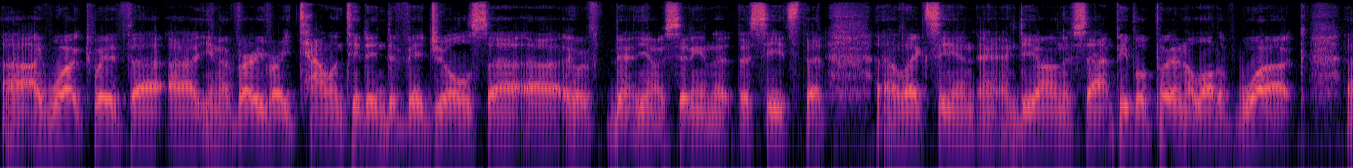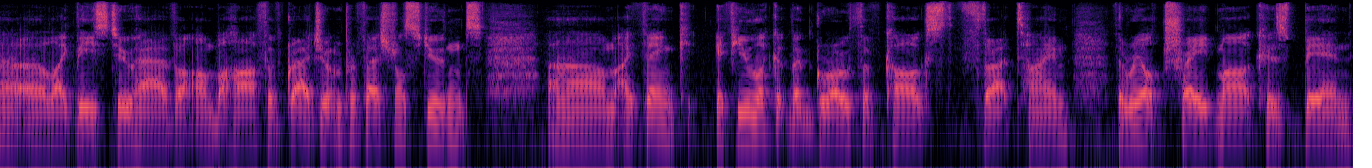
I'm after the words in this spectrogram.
Uh, I've worked with uh, uh, you know very very talented individuals uh, who have been you know sitting in the, the seats that Lexi and, and Dion have sat. People have put in a lot of work, like these two have, on behalf of graduate and professional students. Um, I think if you look at the growth of COGS that time, the real trademark has been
